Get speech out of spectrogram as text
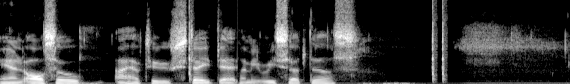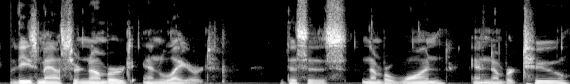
And also I have to state that let me reset this these masks are numbered and layered. This is number one and number two.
